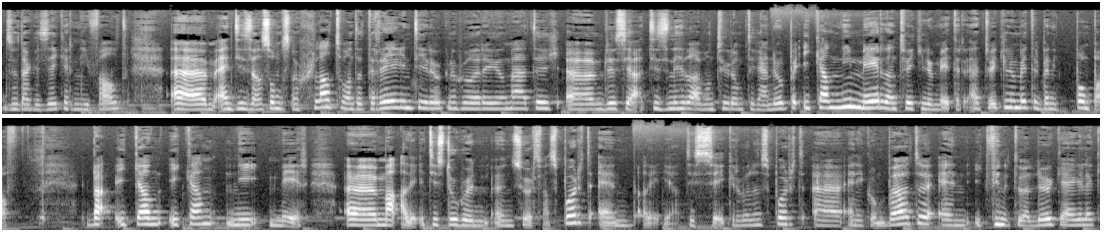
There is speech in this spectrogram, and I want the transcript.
zodat je zeker niet valt. Um, en het is dan soms nog glad, want het regent hier ook nog wel regelmatig. Um, dus ja, het is een heel avontuur om te gaan lopen. Ik kan niet meer dan twee kilometer. En twee kilometer ben ik pomp af ik kan, ik kan niet meer. Uh, maar het is toch een, een soort van sport. En ja, het is zeker wel een sport. Uh, en ik kom buiten en ik vind het wel leuk eigenlijk.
